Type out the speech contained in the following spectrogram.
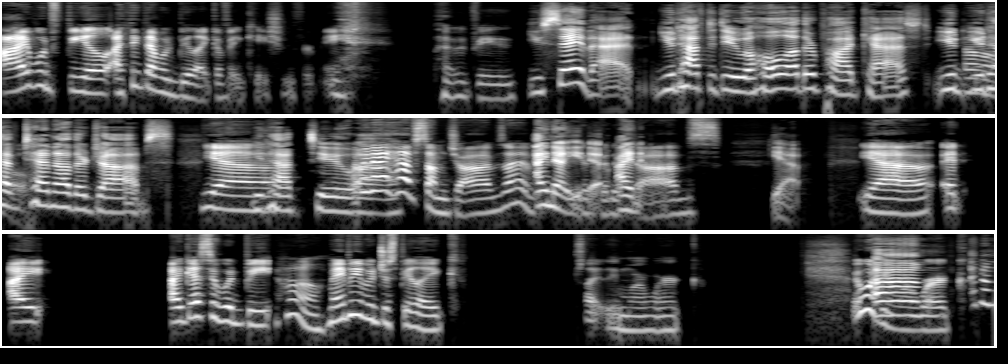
I would feel. I think that would be like a vacation for me. that would be. You say that you'd have to do a whole other podcast. You'd you'd have Oh. ten other jobs. Yeah. you'd have to. I mean, I uh, have some jobs. I have. I know you do. I know. jobs. Yeah. Yeah. It. I. I guess it would be. Huh. Maybe it would just be like slightly more work. It would be Um, more work. I don't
